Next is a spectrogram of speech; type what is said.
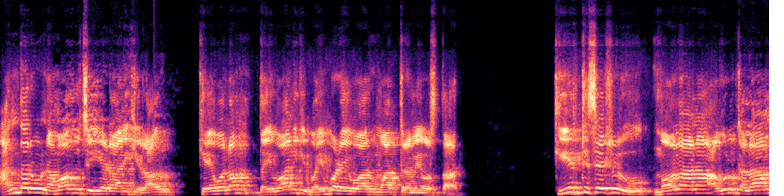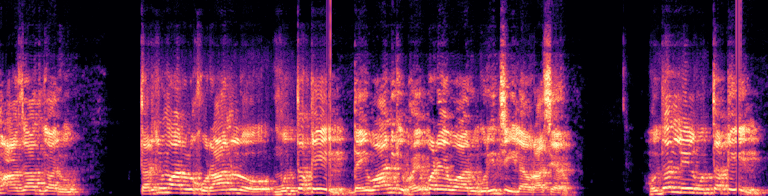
అందరూ నమాజు చేయడానికి రారు. కేవలం దైవానికి భయపడేవారు మాత్రమే వస్తారు. కీర్తిశేషులు మౌలానా అబుల్ కలాం ఆజాద్ గారు తర్జుమానులు ఖురాన్లో ముత్తకీన్ దైవానికి భయపడేవారు గురించి ఇలా వ్రాశారు. హుదల్లిల్ ముత్తకీన్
